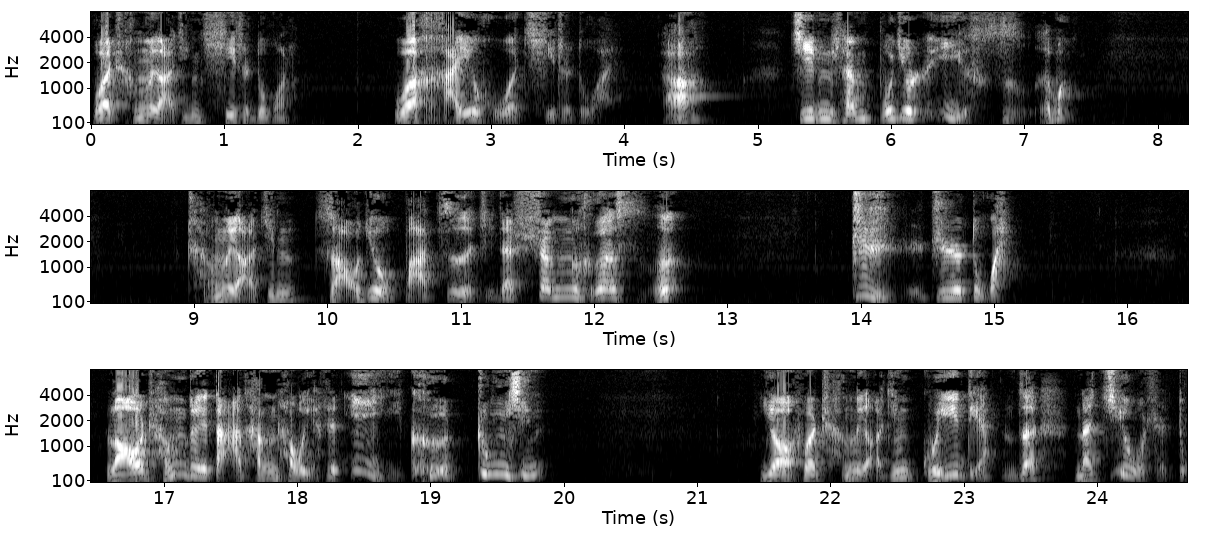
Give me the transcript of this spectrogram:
我程咬金七十多了，我还活七十多呀？啊！今天不就是一死吗？程咬金早就把自己的生和死置之度外。老程对大唐朝也是一颗忠心。要说程咬金鬼点子，那就是多。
